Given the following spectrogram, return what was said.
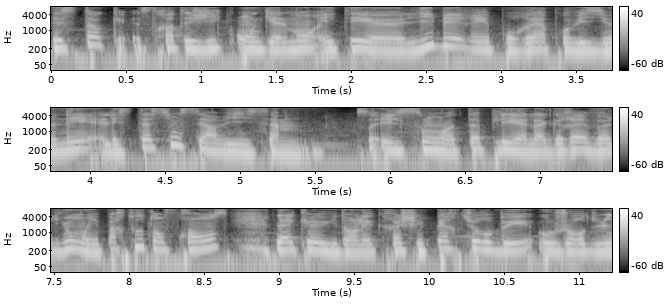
Des stocks stratégiques ont également été euh, libérés pour réapprovisionner les stations-service. Ils sont appelés à la grève à Lyon et partout en France. L'accueil dans les crèches est perturbé aujourd'hui.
